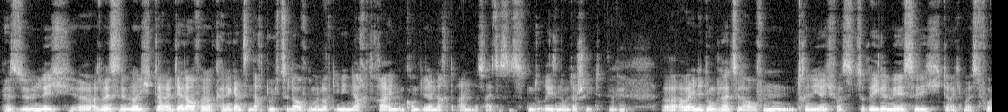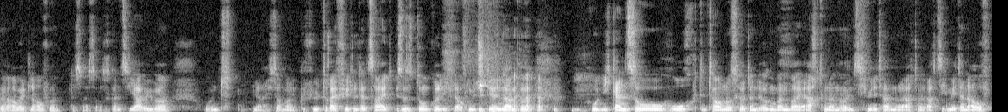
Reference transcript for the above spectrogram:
persönlich, äh, also es ist noch nicht der Lauf noch keine ganze Nacht durchzulaufen, man läuft in die Nacht rein und kommt in der Nacht an. Das heißt, das ist ein riesen Unterschied. Okay. Äh, aber in der Dunkelheit zu laufen, trainiere ich fast regelmäßig, da ich meist vor der Arbeit laufe. Das heißt auch das ganze Jahr über. Und ja, ich sag mal, gefühlt drei Viertel der Zeit ist es dunkel. Ich laufe mit Stirnlampe. Gut, nicht ganz so hoch. Der Taunus hört dann irgendwann bei 890 Metern oder 880 Metern auf.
